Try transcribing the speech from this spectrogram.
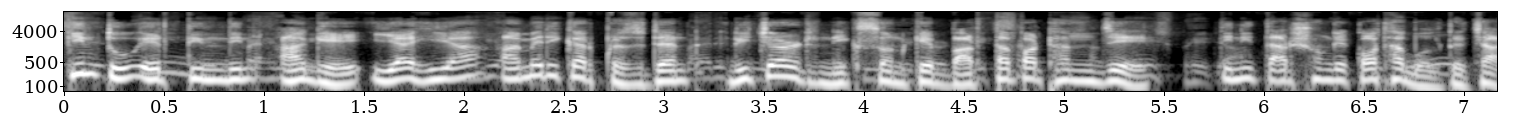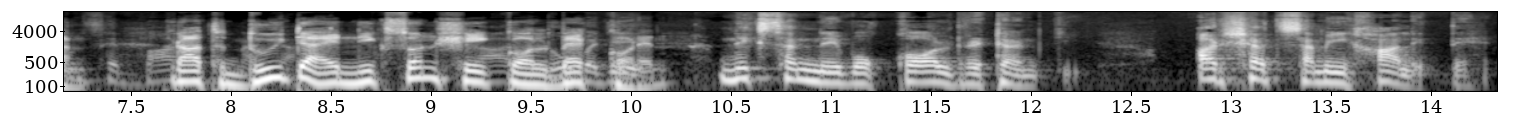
কিন্তু এর তিন দিন আগে ইয়াহিয়া আমেরিকার প্রেসিডেন্ট রিচার্ড নিক্সনকে বার্তা পাঠান যে তিনি তার সঙ্গে কথা বলতে চান। রাত দুইটায় নিক্সন সেই কল ব্যাক করেন। নিক্সন নে কল রিটার্ন কি। অর্শদ সামি খা লিখতে হ্যাঁ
